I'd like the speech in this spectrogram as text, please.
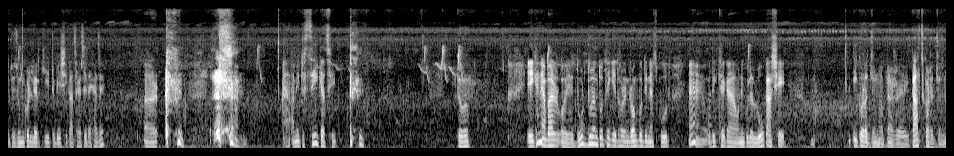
একটু জুম করলে আর কি একটু বেশি কাছাকাছি দেখা যায়। আর আমি একটু সিক আছি। তো এইখানে আবার ওই দূর দূরান্ত থেকে ধরেন রংপুর, দিনাজপুর হ্যাঁ ওদিক থেকে অনেকগুলো লোক আসে ই করার জন্য, আপনার কাজ করার জন্য।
